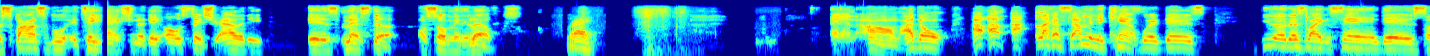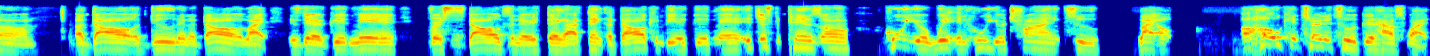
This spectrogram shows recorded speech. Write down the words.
responsible and take action of their own sexuality is messed up on so many levels. Right. And um, I don't, I, I, I, like I said, I'm in the camp where there's, you know, that's like saying there's um a dog, a dude, and a dog. Like, is there a good man versus dogs and everything? I think a dog can be a good man. It just depends on who you're with and who you're trying to like. A, a hoe can turn into a good housewife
